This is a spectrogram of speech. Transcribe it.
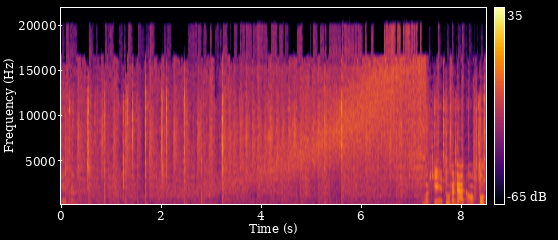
แกก่อนเราแกะตัวกระดาษออกปุ๊บ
